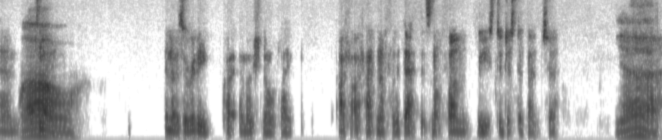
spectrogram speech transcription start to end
Um, wow and it was a really quite emotional. Like I've I've had enough of the death. It's not fun. We used to just adventure. yeah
